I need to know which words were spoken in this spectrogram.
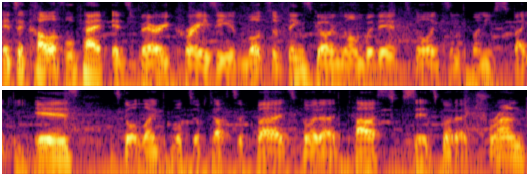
it's a colorful pet, it's very crazy, lots of things going on with it, it's got like some funny spiky ears, it's got like lots of tufts of fur, it's got a tusks, it's got a trunk,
